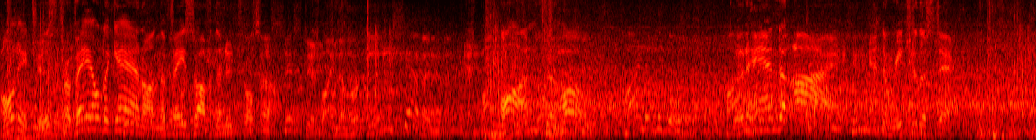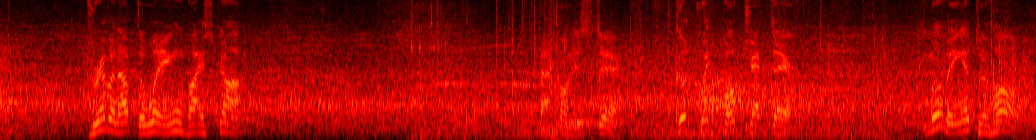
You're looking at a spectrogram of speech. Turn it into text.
Onages prevailed again on the faceoff in the neutral zone. Assisted by number 87. On to Ho. time of the goal. Good hand to eye. And the reach of the stick. Driven up the wing by Scott. Back on his stick. Good quick poke check there. Moving it to Ho.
